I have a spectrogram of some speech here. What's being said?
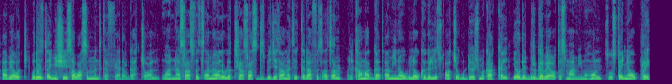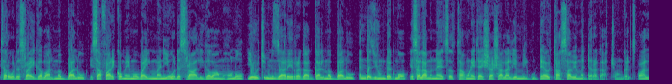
ጣቢያዎች ወደ 9078 ከፍ ያደርጋቸዋል። ዋና ስራ አስፈጻሚዋ ለ2016 በጀት ዓመት እቅድ አፈጻጸም መልካም አጋጣሚ ነው ብለው ከገለጿቸው ጉዳዮች መካከል የውድድር ገበያው ተስማሚ መሆን፣ ሶስተኛው ኦፕሬተር ወደ ስራ ይገባል መባሉ፣ የሳፋሪኮም የ mobile money ወደ ስራ ሊገባ መሆኑ፣ የውጭ ምንዛሬ ይረጋጋል መባሉ፣ እንደዚሁም ደግሞ የሰላምና የጸጥታ ሁኔታ ይሻሻላል የሚል ጉዳዮች ታሳቢ መደረጋቸውን ገልጸዋል።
